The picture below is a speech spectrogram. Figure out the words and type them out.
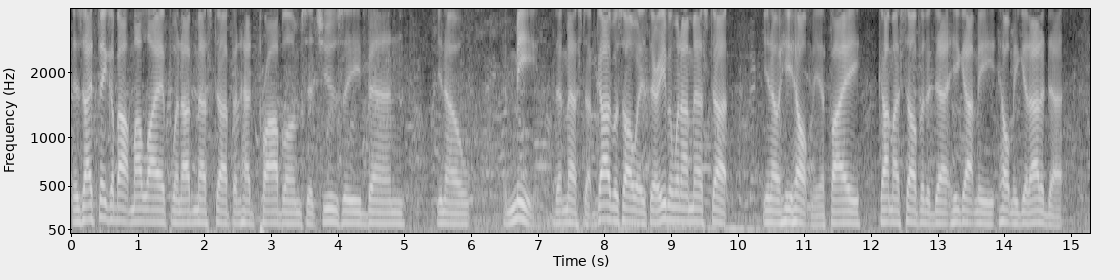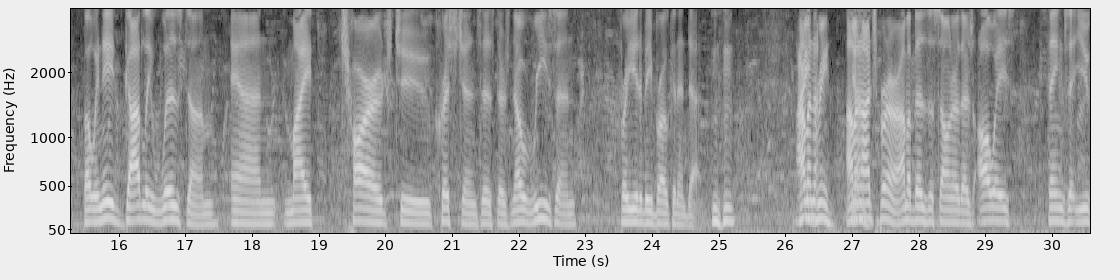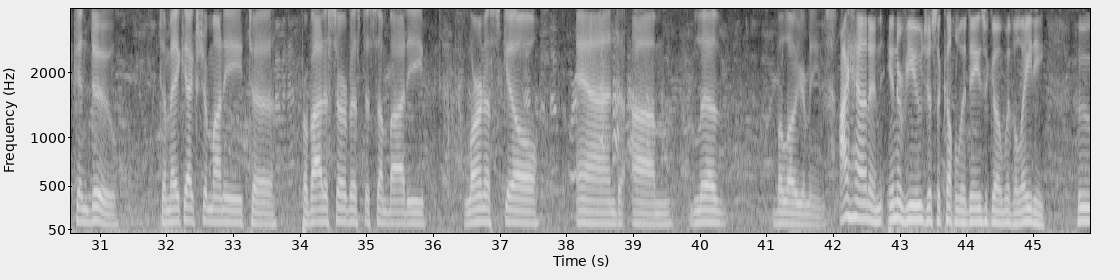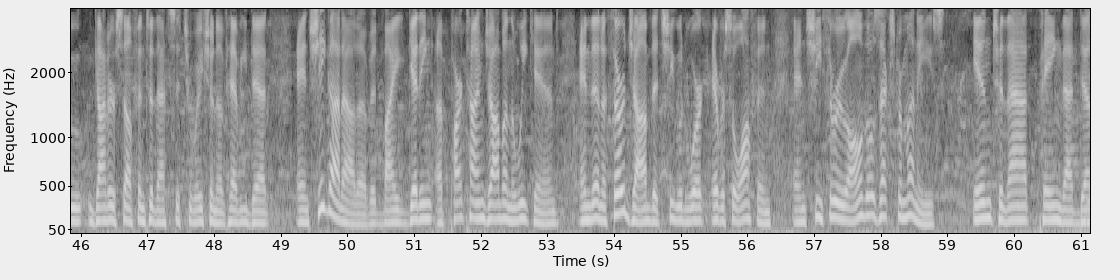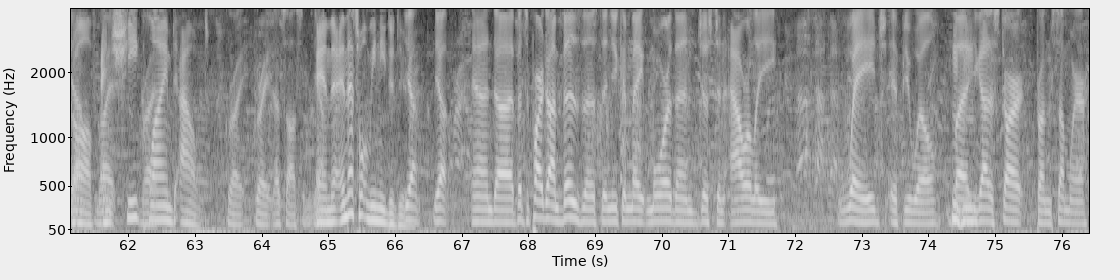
as I think about my life when I've messed up and had problems, it's usually been, you know, me that messed up. God was always there. Even when I messed up, you know, He helped me. If I got myself into debt, He got me, helped me get out of debt. But we need godly wisdom, and my charge to Christians is there's no reason for you to be broken in debt. Mm-hmm. I I'm an, agree. I'm an entrepreneur. I'm a business owner. There's always things that you can do to make extra money, to provide a service to somebody, learn a skill, and um, live below your means. I had an interview just a couple of days ago with a lady who got herself into that situation of heavy debt and she got out of it by getting a part-time job on the weekend and then a third job that she would work ever so often and she threw all those extra monies into that paying that debt Yeah, off right, and she right. climbed out Great, great. That's awesome. Yeah. and and that's what we need to do Yeah, yeah. And uh, if it's a part-time business, then you can make more than just an hourly wage, if you will. But Mm-hmm. you got to start from somewhere.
